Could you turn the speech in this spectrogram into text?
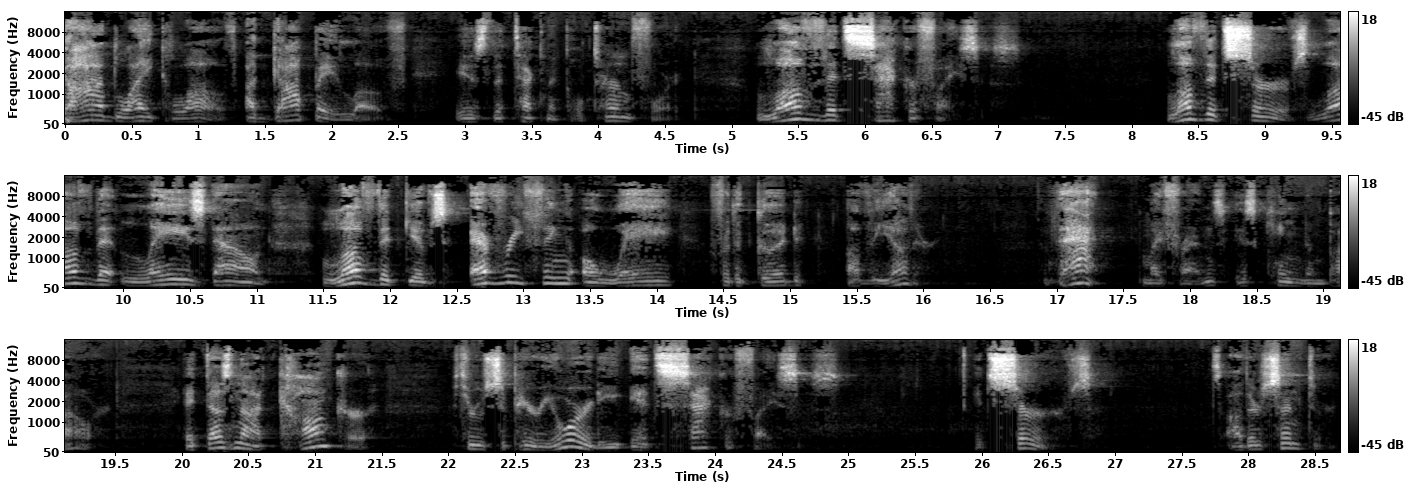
God-like love, agape love is the technical term for it. Love that sacrifices, love that serves, love that lays down, love that gives everything away for the good of the other. That, my friends, is kingdom power. It does not conquer through superiority, it sacrifices, it serves, it's other centered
